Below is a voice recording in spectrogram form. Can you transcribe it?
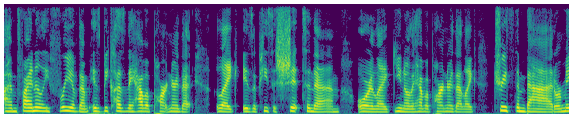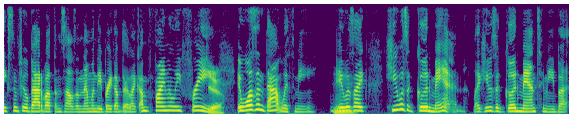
I'm finally free of them is because they have a partner that like is a piece of shit to them or like, you know, they have a partner that like treats them bad or makes them feel bad about themselves and then when they break up they're like, I'm finally free. Yeah. It wasn't that with me. It was mm. like he was a good man. Like he was a good man to me, but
